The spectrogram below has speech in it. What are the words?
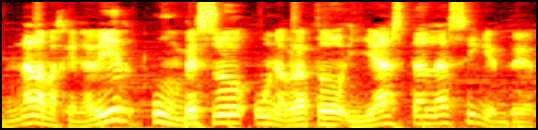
Nada más que añadir, un beso, un abrazo y hasta la siguiente.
